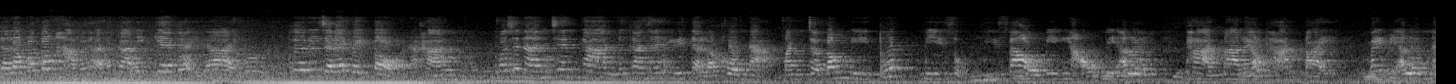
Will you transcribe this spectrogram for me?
แต่เราก็ต้องหาสถานการณ์ที่แก้ไขได้ เพื่อที่จะได้ไปต่อนะคะ เพราะฉะนั้นเช่นการในการใช้ชีวิตแต่ละคนน่ะ มันจะต้องมีทุกข์มีสุขมีเศร้า มีเหงา มีอารมณ์ผ่านมาแล้วผ่านไป ไม่มีอารมณ์ไหน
